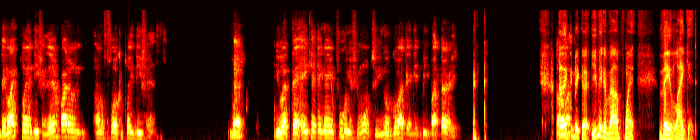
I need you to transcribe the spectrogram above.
They like playing defense. Everybody on on the floor can play defense, but you let that AK game fool you if you want to. You're gonna go out there and get beat by thirty. That's I think I you make a you make a valid point. They like it.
